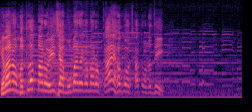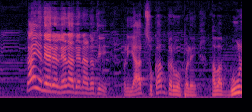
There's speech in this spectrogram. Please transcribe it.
કહેવાનો મતલબ મારો એ છે મુબારક અમારો કાંઈ હગો થતો નથી. કાંઈ એને અરે લેણા દેના નથી. પણ યાદ શું કામ કરવો પડે? આવા ગુણ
